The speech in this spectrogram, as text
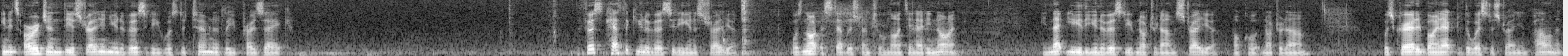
In its origin, the Australian university was determinedly prosaic. The first Catholic university in Australia was not established until 1989. In that year, the University of Notre Dame, Australia, I'll call it Notre Dame, was created by an act of the West Australian Parliament.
